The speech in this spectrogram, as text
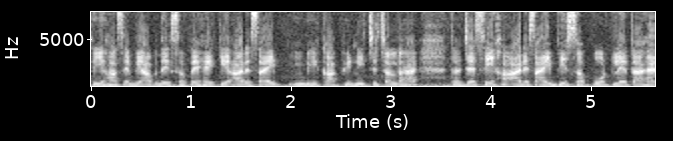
तो यहाँ से भी आप देख सकते हैं कि आर एस आई भी काफ़ी नीचे चल रहा है। तो जैसे यहाँ आर एस आई भी सपोर्ट लेता है,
